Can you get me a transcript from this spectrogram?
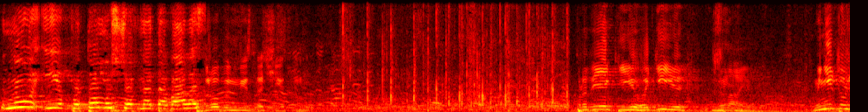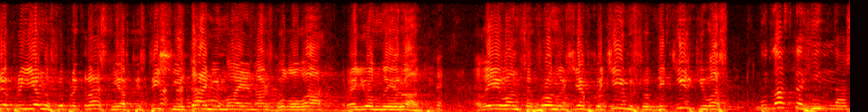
ну і по тому, щоб надавалась Зробимо місто чистим про деякі його дії знаю. Мені дуже приємно, що прекрасні артистичні дані має наш голова районної ради. Але Іван Сафронович, я б хотів, щоб не тільки вас. Будь ласка, гімн наш.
